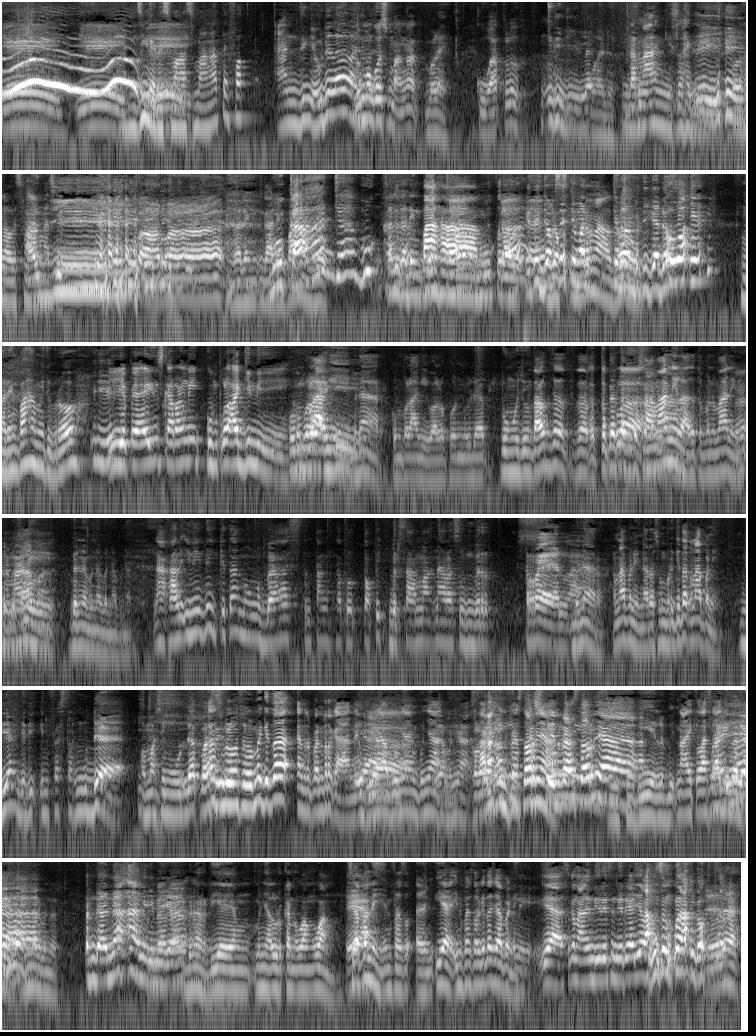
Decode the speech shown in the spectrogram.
Yeay, yeay. Anjing gak ada semangat-semangat ya, fuck. Anjing ya udahlah. Lu mau gue semangat? Boleh. Kuat lu. Gila. Waduh, ntar nangis lagi kalau terlalu semangat. Anjing, parah. Gak ada yang gak ada yang Buka paham. aja, buka. Kan gak ada yang paham. Buka, Itu buka. terlalu- Itu jokesnya jokes cuma internal, cuma bro. bertiga doang ya. Nggak ada yang paham itu, Bro. Iya, PAI sekarang nih kumpul lagi nih. Kumpul, Kumpul lagi, lagi. benar. Kumpul lagi walaupun udah penghujung tahun kita tetap tetap lah. menemani lah, tetap menemani. tetap Menemani. bersama. Benar benar benar benar. Nah kali ini nih kita mau ngebahas tentang satu topik bersama narasumber keren lah. Benar. Kenapa nih narasumber kita kenapa nih? Dia jadi investor muda. Oh masih muda. Kan sebelum sebelumnya kita entrepreneur kan, yang Iya. punya punya yang punya. Yang punya. Sekarang Kalau ini investornya. investornya. Itu dia lebih naik kelas lagi Naik berarti. kelas. Benar benar. Pendanaan gini kan. Benar dia yang menyalurkan uang-uang. Iya. Siapa nih investor? Eh, iya investor kita siapa nih? Nih, ya sekenalin diri sendiri aja langsung lah, Ya usah. udah.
